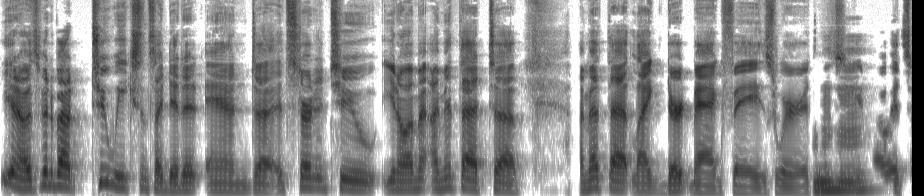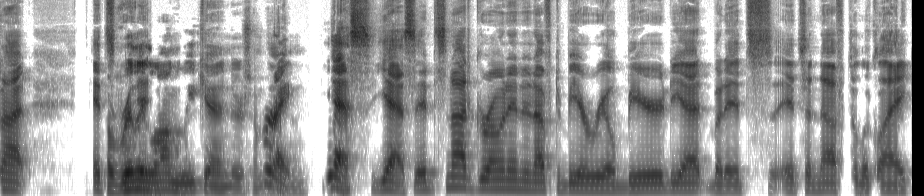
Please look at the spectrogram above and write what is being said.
you know, it's been about two weeks since I did it, and uh, it started to, you know, I'm I'm at that, uh, I'm at that like dirt bag phase where it's, you Mhm. know, it's not, it's A really it- long weekend or something. right? Yes, yes, it's not grown in enough to be a real beard yet, but it's it's enough to look like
